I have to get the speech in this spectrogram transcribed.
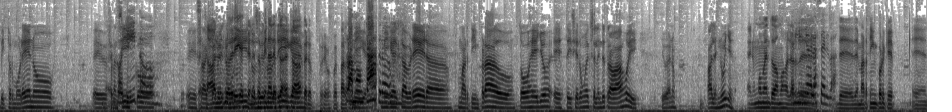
Víctor Moreno, eh, Francisco, Goyito. Estaba Luis Rodríguez, que en Luis final estaba, pero, pero fue parte Ramón de Miguel, Castro. Miguel Cabrera, Martín Prado, todos ellos este, hicieron un excelente trabajo y, y bueno, Alex Núñez. En un momento vamos a hablar de, la selva. de, de Martín porque eh,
